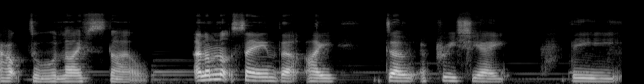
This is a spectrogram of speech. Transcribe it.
outdoor lifestyle. And I'm not saying that I don't appreciate the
